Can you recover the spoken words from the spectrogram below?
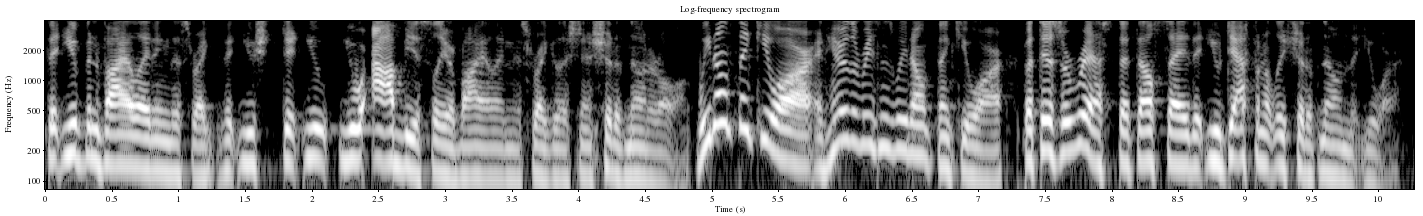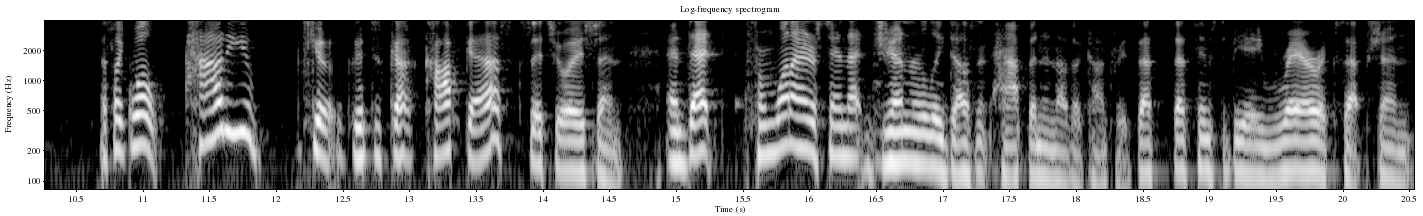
that you've been violating this reg that you sh- that you you obviously are violating this regulation and should have known it all along. We don't think you are, and here are the reasons we don't think you are. But there's a risk that they'll say that you definitely should have known that you are. It's like, well, how do you it's a Kafkaesque situation, and that, from what I understand, that generally doesn't happen in other countries. That that seems to be a rare exception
